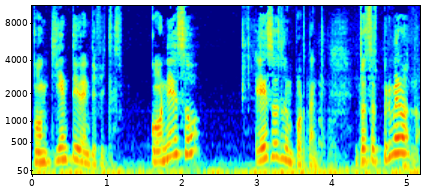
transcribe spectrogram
con quién te identificas. Con eso, eso es lo importante. Entonces, primero, no,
